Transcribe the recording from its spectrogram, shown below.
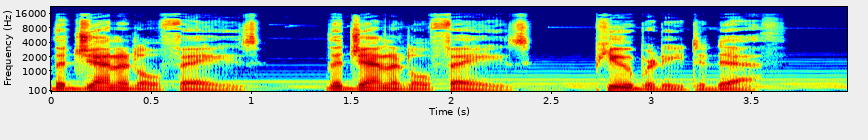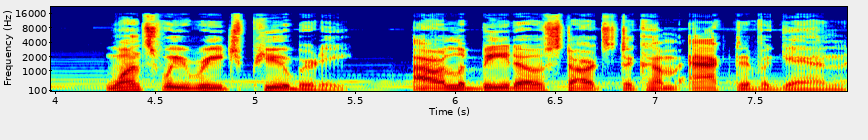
The genital phase, the genital phase, puberty to death. Once we reach puberty, our libido starts to come active again,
